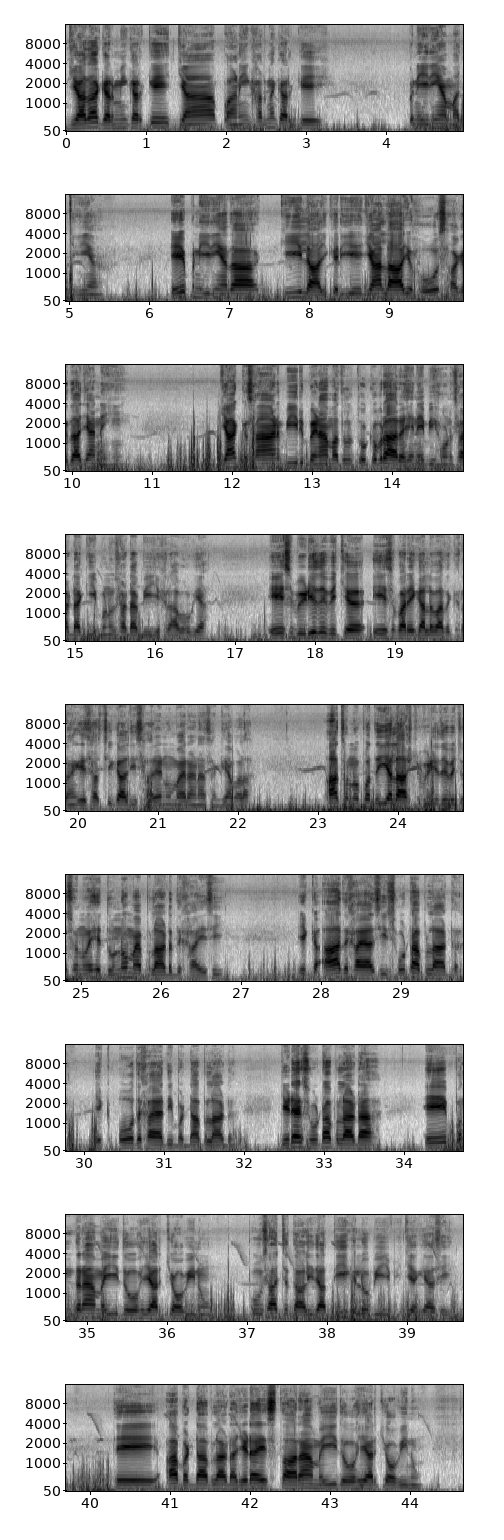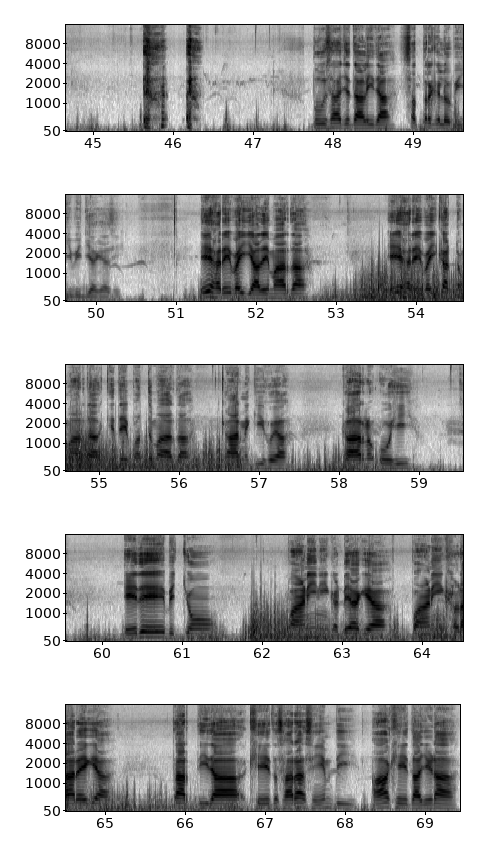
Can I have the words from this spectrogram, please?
ਜ਼ਿਆਦਾ ਗਰਮੀ ਕਰਕੇ ਜਾਂ ਪਾਣੀ ਖੜਨ ਕਰਕੇ ਪਨੀਰੀਆਂ ਮੱਚ ਗਈਆਂ। ਇਹ ਪਨੀਰੀਆਂ ਦਾ ਕੀ ਇਲਾਜ ਕਰੀਏ ਜਾਂ ਇਲਾਜ ਹੋ ਸਕਦਾ ਜਾਂ ਨਹੀਂ? ਜਾਂ ਕਿਸਾਨ ਵੀਰ ਬਿਨਾ ਮਤਲਬ ਤੋਂ ਘਬਰਾ ਰਹੇ ਨੇ ਵੀ ਹੁਣ ਸਾਡਾ ਕੀ ਬਣੂ, ਸਾਡਾ ਬੀਜ ਖਰਾਬ ਹੋ ਗਿਆ। ਇਸ ਵੀਡੀਓ ਦੇ ਵਿੱਚ ਇਸ ਬਾਰੇ ਗੱਲਬਾਤ ਕਰਾਂਗੇ। ਸਤਿ ਸ਼੍ਰੀ ਅਕਾਲ ਜੀ ਸਾਰਿਆਂ ਨੂੰ, ਮੈਂ ਰਾਣਾ ਸੰਘਿਆਂ ਵਾਲਾ ਆ ਤੁਹਾਨੂੰ ਪਤਾ ਹੀ ਆ, ਲਾਸਟ ਵੀਡੀਓ ਦੇ ਵਿੱਚ ਤੁਹਾਨੂੰ ਇਹ ਦੋਨੋਂ ਮੈਂ ਪਲਾਟ ਦਿਖਾਏ ਸੀ। ਇੱਕ ਆ ਦਿਖਾਇਆ ਸੀ ਛੋਟਾ ਪਲਾਟ, ਇੱਕ ਉਹ ਦਿਖਾਇਆ ਸੀ ਵੱਡਾ ਪਲਾਟ। ਜਿਹੜਾ ਛੋਟਾ ਪਲਾਟ ਆ, ਇਹ 15 ਮਈ 2024 ਨੂੰ ਪੂਸਾ 44 ਦਾ 30 ਕਿਲੋ ਬੀਜ ਬੀਜਿਆ ਗਿਆ ਸੀ ਤੇ ਆ ਵੱਡਾ ਪਲਾਟ ਆ ਜਿਹੜਾ ਇਹ 17 ਮਈ 2024 ਨੂੰ ਪੂਸਾ 44 ਦਾ 70 ਕਿਲੋ ਬੀਜ ਬੀਜਿਆ ਗਿਆ ਸੀ। ਇਹ ਹਰੇ ਬਾਈ ਜਿਆਦੇ ਮਾਰਦਾ, ਇਹ ਹਰੇ ਬਾਈ ਘੱਟ ਮਾਰਦਾ, ਕਿਤੇ ਵੱਧ ਮਾਰਦਾ। ਕਾਰਨ ਕੀ ਹੋਇਆ? ਕਾਰਨ ਉਹੀ। ਇਹਦੇ ਵਿੱਚੋਂ ਪਾਣੀ ਨਹੀਂ ਕੱਢਿਆ ਗਿਆ, ਪਾਣੀ ਖੜਾ ਰਹਿ ਗਿਆ। ਧਰਤੀ ਦਾ ਖੇਤ ਸਾਰਾ ਸੇਮ ਤੀ ਆਹ ਖੇਤ ਆ ਜਿਹੜਾ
